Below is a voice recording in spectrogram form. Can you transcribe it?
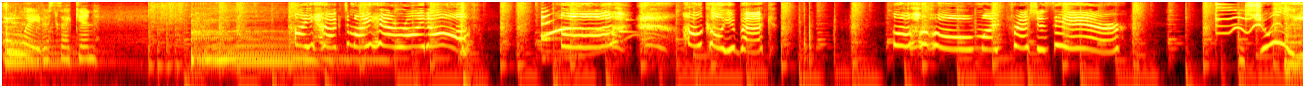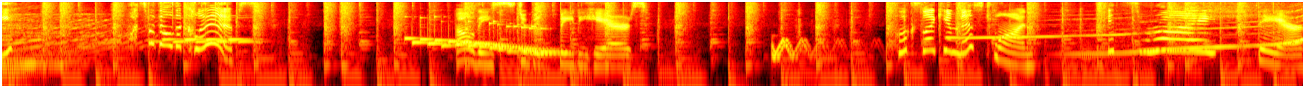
Wait a second. I hacked my hair right off! Uh, I'll call you back. Oh, my precious hair! Julie? What's with all the clips? All these stupid baby hairs. Looks like you missed one. It's right there.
